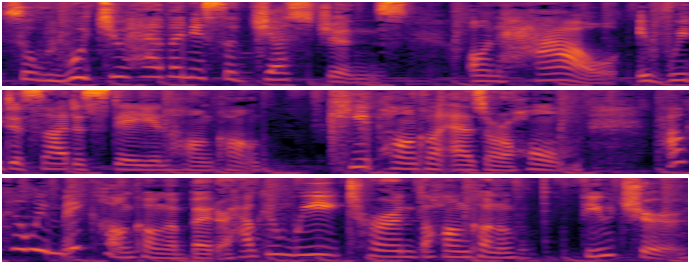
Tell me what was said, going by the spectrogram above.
So would you have any suggestions on how, if we decide to stay in Hong Kong, keep Hong Kong as our home. How can we make Hong Kong a better? How can we turn the Hong Kong future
